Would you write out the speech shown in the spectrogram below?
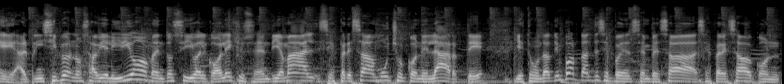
eh, al principio no sabía el idioma, entonces iba al colegio, se sentía mal, se expresaba mucho con el arte, y esto es un dato importante, se, empezaba, se expresaba con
